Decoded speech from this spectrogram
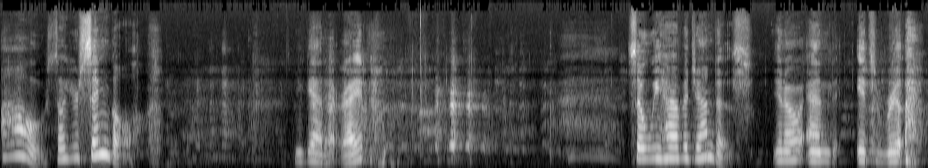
Oh, so you're single. you get it, right? so we have agendas, you know, and it's real.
